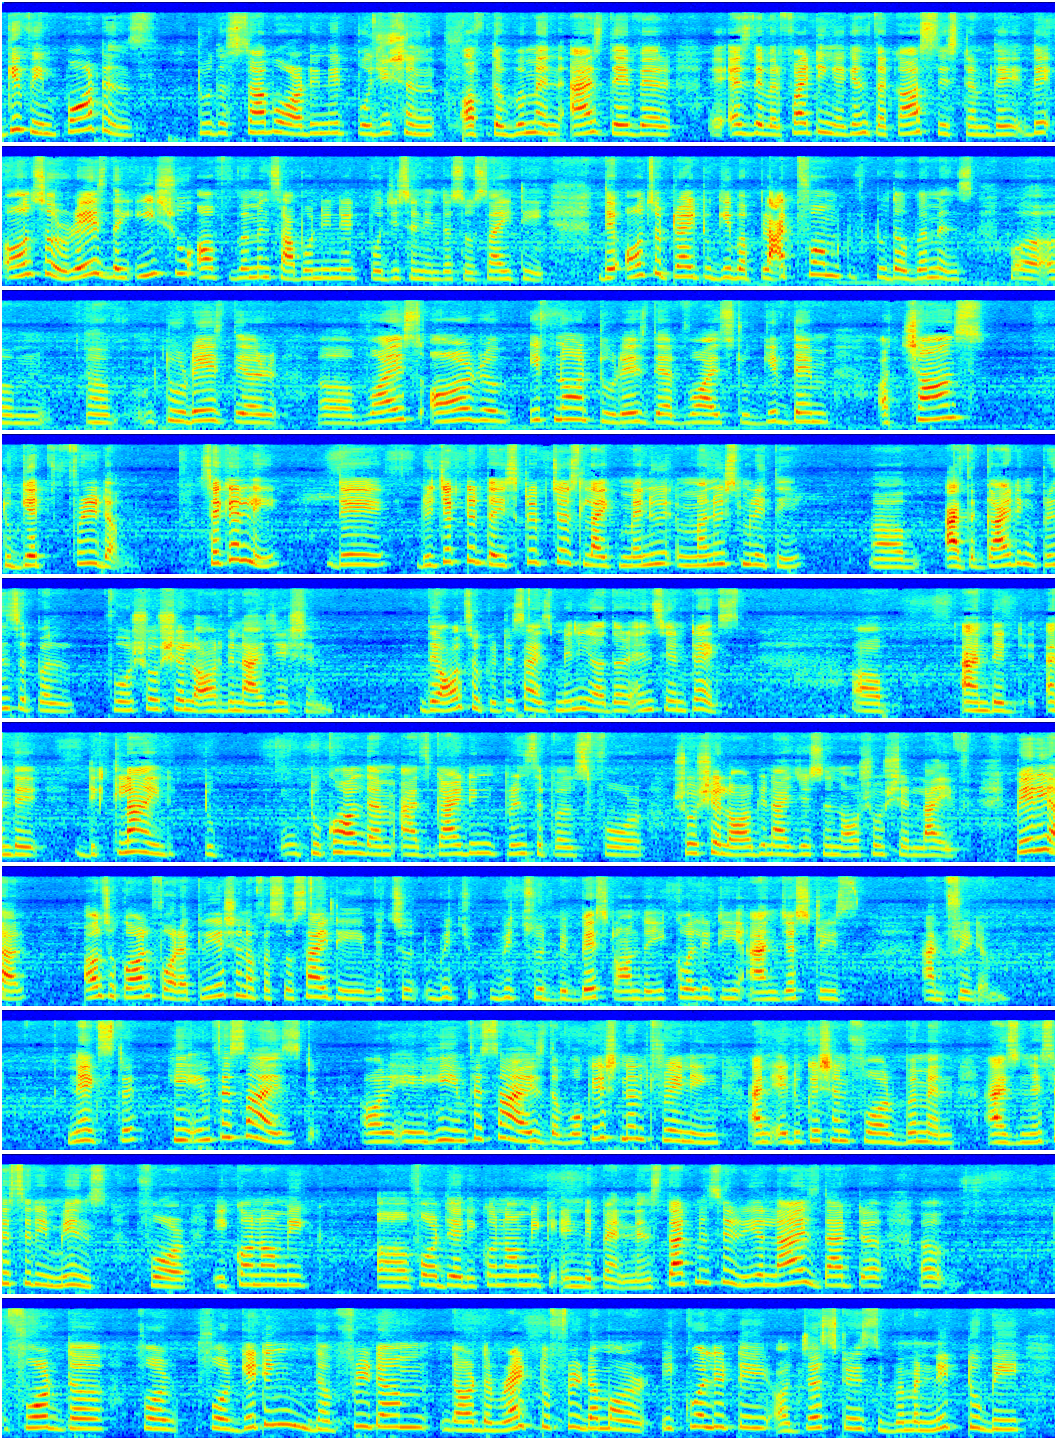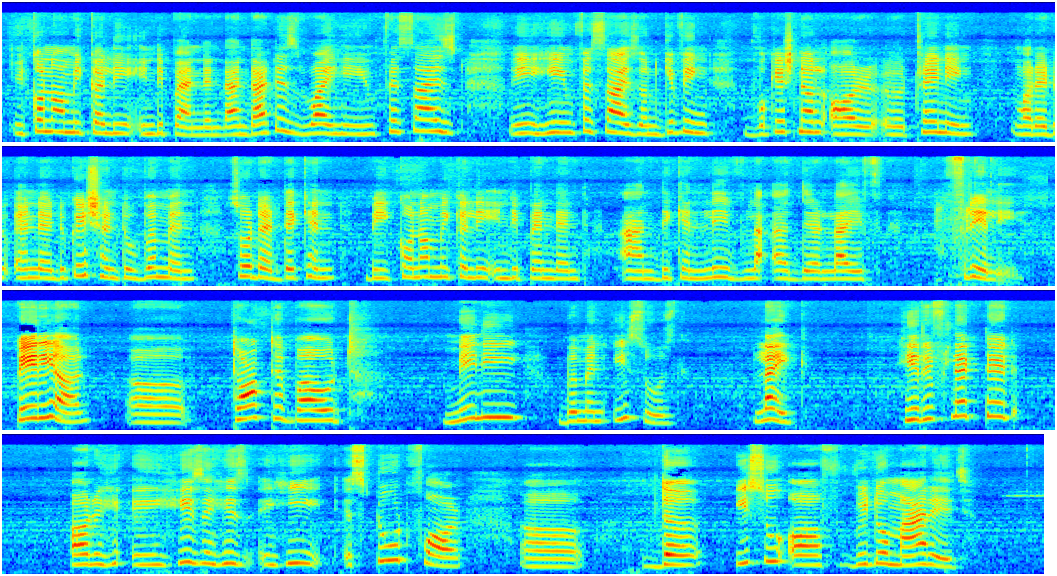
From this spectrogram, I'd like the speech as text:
give importance to the subordinate position of the women as they were as they were fighting against the caste system they they also raised the issue of women's subordinate position in the society they also try to give a platform to the women's uh, um, uh, to raise their uh, voice or if not to raise their voice to give them a chance to get freedom. Secondly, they rejected the scriptures like Manu, Manusmriti uh, as a guiding principle for social organization. They also criticized many other ancient texts uh, and they and they declined to to call them as guiding principles for social organization or social life. Periyar also called for a creation of a society which should, which, which should be based on the equality and justice and freedom. Next, he emphasized or he emphasized the vocational training and education for women as necessary means for economic uh, for their economic independence. That means he realized that uh, uh, for the for for getting the freedom or the right to freedom or equality or justice women need to be economically independent and that is why he emphasized he, he emphasized on giving vocational or uh, training or edu and education to women so that they can be economically independent and they can live li uh, their life freely. Periyar uh, talked about many women issues like he reflected or he, his, his, he stood for uh, the issue of widow marriage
